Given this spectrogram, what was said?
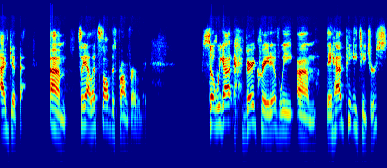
I get that. Um, so yeah, let's solve this problem for everybody. So we got very creative. We um, they had PE teachers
